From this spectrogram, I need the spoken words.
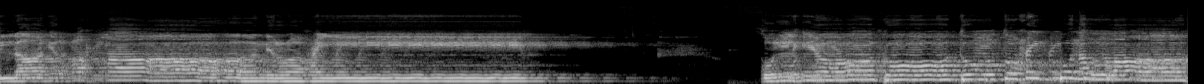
الله الرحمن الرحيم. قل إن كنتم تحبون الله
